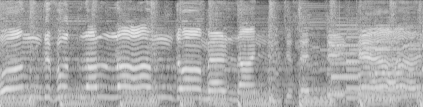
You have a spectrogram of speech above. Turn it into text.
Under fotla land om er landjes etter tær.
